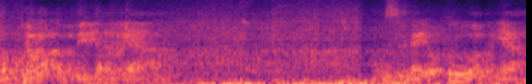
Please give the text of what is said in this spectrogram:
ವಕ್ರರ ಭಗವೇಂದ್ರ ವರ್ಯಾಹ ಶ್ರೀ ವಕ್ರು ವರ್ಯಾಹ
